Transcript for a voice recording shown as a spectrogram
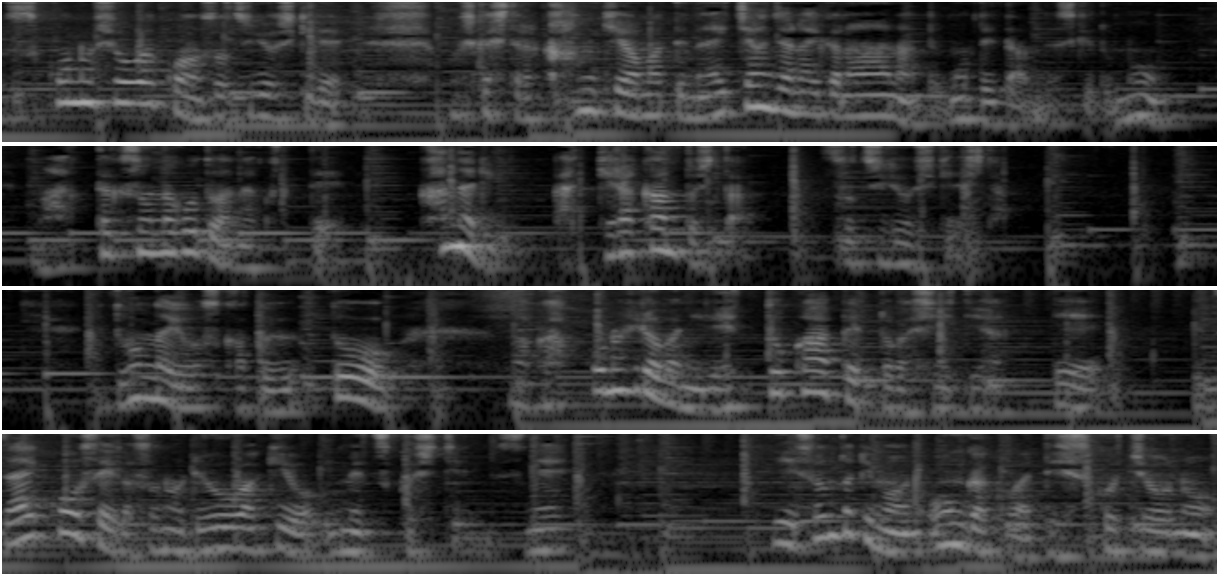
息子の小学校の卒業式でもしかしたら感極まって泣いちゃうんじゃないかななんて思っていたんですけども全くそんなことはなくてかなりあっけらかんとした卒業式でした。どんな様子かというと、まあ、学校の広場にレッドカーペットが敷いてあって在校生がその両脇を埋め尽くしてるんですね。でその時も音楽はディスコ調の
